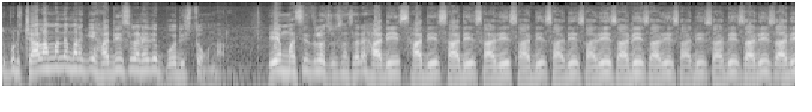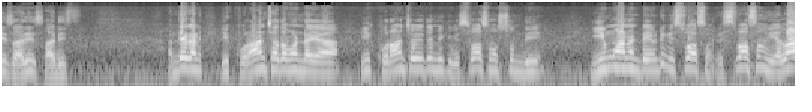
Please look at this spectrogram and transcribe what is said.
ఇప్పుడు చాలామంది మనకి హదీసులు అనేది బోధిస్తూ ఉన్నారు ఏ మసీదులో చూసినా సరే హదీస్ హదీస్ హదీస్ హదీస్ హదీస్ హదీస్ హదీస్ హదీస్ హదీస్ హదీస్ హదీస్ హదీస్ హదీస్ హదీస్ హదీస్ అంతేగాని ఈ ఖురాన్ చదవండి అయ్యా ఈ ఖురాన్ చదివితే మీకు విశ్వాసం వస్తుంది ఈమాన్ అంటే ఏమిటి? విశ్వాసం. విశ్వాసం ఎలా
